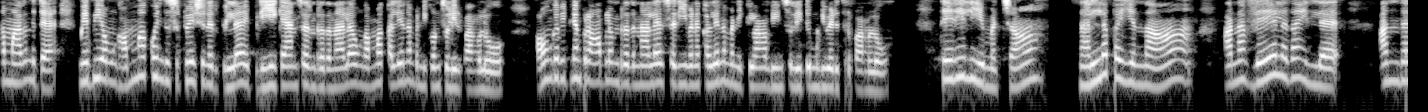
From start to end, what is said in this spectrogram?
நான் மறந்துட்டேன். மேபி அவங்க அம்மாக்கும் இந்த சுச்சுவேஷன் இருக்குல்ல இப்படி கேன்சர்ன்றதுனால அவங்க அம்மா கல்யாணம் பண்ணிக்கோன்னு சொல்லியிருப்பாங்களோ? அவங்க வீட்லயும் ப்ராப்ளம்ன்றதுனால சரி இவனை கல்யாணம் பண்ணிக்கலாம் அப்படின்னு சொல்லிட்டு முடிவு எடுத்திருப்பாங்களோ? தெரியலையே மச்சான். நல்ல பையன்தான். ஆனா வேலை தான் இல்லை. அந்த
